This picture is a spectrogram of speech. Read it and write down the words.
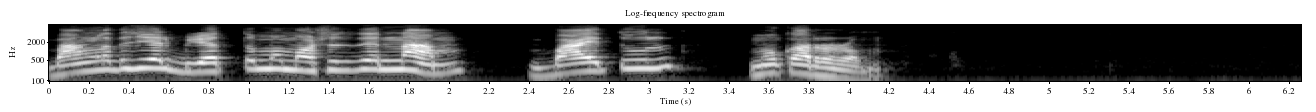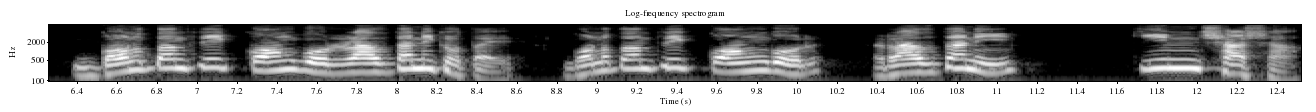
বাংলাদেশের বৃহত্তম মসজিদের নাম বায়তুল মোকাররম। গণতান্ত্রিক কঙ্গোর রাজধানী কোথায়? গণতান্ত্রিক কঙ্গোর রাজধানী কিনশাসা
